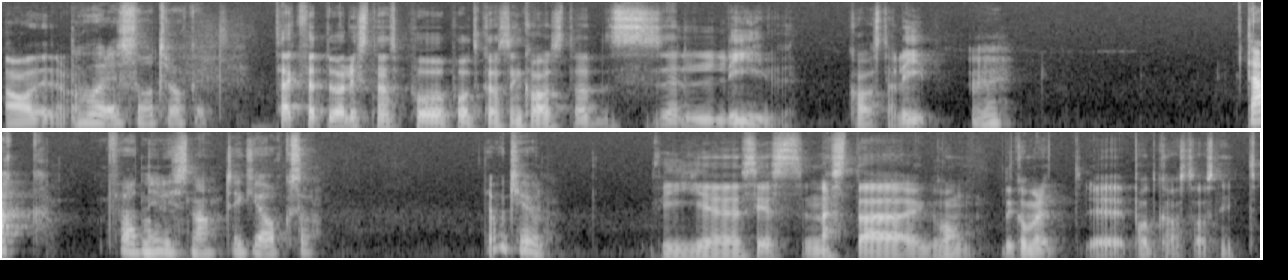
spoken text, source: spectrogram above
Ja, det är Det bra. vore så tråkigt. Tack för att du har lyssnat på podcasten Karlstads liv. Karlstad liv. Tack för att ni lyssnade, tycker jag också. Det var kul. Vi eh, ses nästa gång. Det kommer ett eh, podcastavsnitt.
